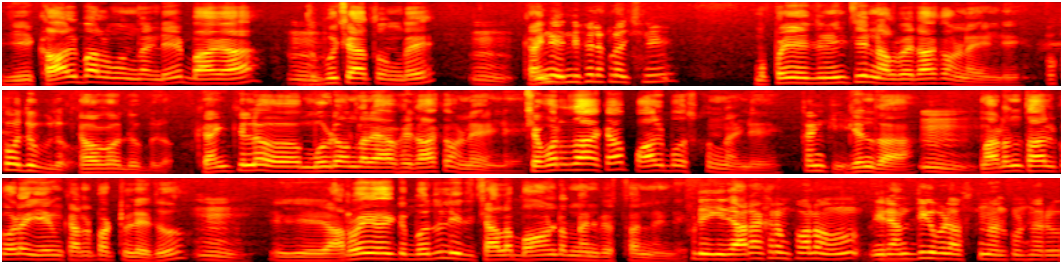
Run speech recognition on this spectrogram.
ఇది కాలు బలం ఉందండి బాగా దుబ్బు చేత ఉంది. ఎన్ని ఎన్ని పిలకలు వచ్చినాయి? ముప్పై ఐదు నుంచి నలభై దాకా ఉన్నాయండి. ఒక్కో దుబ్బులో? ఒక దుబ్బులో. కంకిలో మూడు వందల యాభై దాకా ఉన్నాయండి. చివరి దాకా పాలు పోసుకుందండి కంకి గింజ. ఉమ్. మడం తాలు కూడా ఏం కనపట్టలేదు. ఇది అరవై ఒకటి బదులు ఇది చాలా బాగుంటుంది అనిపిస్తుందండి. ఇప్పుడు ఇది అరెకరం పొలం మీరు ఎంత దిగుబడి వస్తుంది అనుకుంటున్నారు?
